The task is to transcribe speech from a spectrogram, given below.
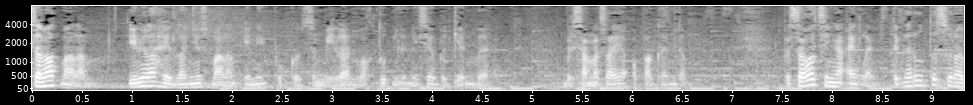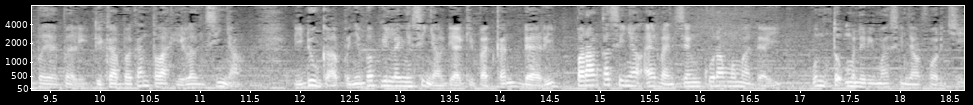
Selamat malam. Inilah headline news malam ini pukul 9 waktu Indonesia bagian Barat. Bersama saya Opa Ganteng. Pesawat Singa Airlines dengan rute Surabaya Bali dikabarkan telah hilang sinyal. Diduga penyebab hilangnya sinyal diakibatkan dari perangkat sinyal airlines yang kurang memadai untuk menerima sinyal 4G.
